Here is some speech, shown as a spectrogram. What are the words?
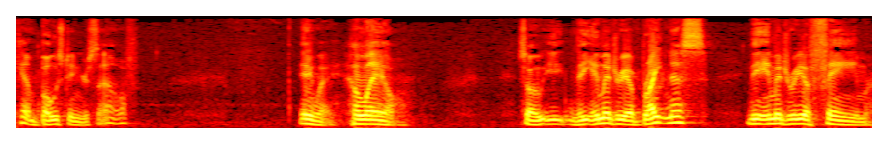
can't boast in yourself. Anyway, Hallel. So the imagery of brightness, the imagery of fame,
